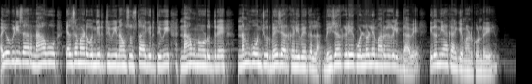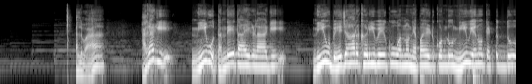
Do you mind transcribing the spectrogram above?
ಅಯ್ಯೋ ಬಿಡಿ ಸರ್, ನಾವು ಕೆಲಸ ಮಾಡಿ ಬಂದಿರ್ತೀವಿ, ನಾವು ಸುಸ್ತಾಗಿರ್ತೀವಿ, ನಾವು ನೋಡಿದ್ರೆ ನಮಗೂ ಒಂಚೂರು ಬೇಜಾರು ಕಳಿಬೇಕಲ್ಲ? ಬೇಜಾರು ಕಳಿಯೋಕೆ ಒಳ್ಳೊಳ್ಳೆ ಮಾರ್ಗಗಳಿದ್ದಾವೆ. ಇದನ್ನು ಯಾಕೆ ಆಯ್ಕೆ ಮಾಡ್ಕೊಂಡ್ರಿ? ಅಲ್ವಾ? ಹಾಗಾಗಿ ನೀವು ತಂದೆ ತಾಯಿಗಳಾಗಿ ನೀವು ಬೇಜಾರು ಕಳಿಬೇಕು ಅನ್ನೋ ನೆಪ ಇಟ್ಕೊಂಡು ನೀವೇನೋ ಕೆಟ್ಟದ್ದು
